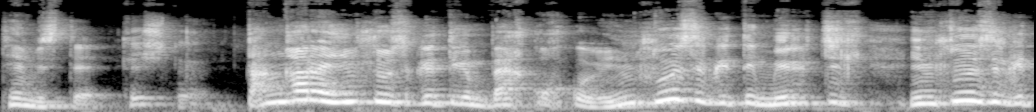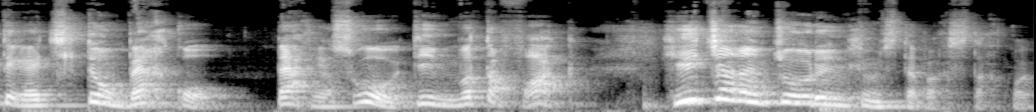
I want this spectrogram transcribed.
Тийм биз дээ. Тийм шүү дээ. Дангаараа инфлюенсер гэдэг юм байхгүй байхгүй. Инфлюенсер гэдэг мэрэгжил, инфлюенсер гэдэг ажилтан хүн байхгүй. Байх ёсгүй. Тийм what the fuck. Хийж байгаа юм чи өөрөө инфлюенстэй байх хэрэгтэй байхгүй.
